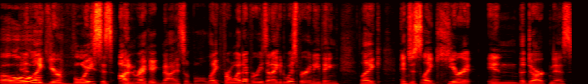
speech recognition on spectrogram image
Oh? it, like your voice is unrecognizable like for whatever reason i could whisper anything like and just like hear it in the darkness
